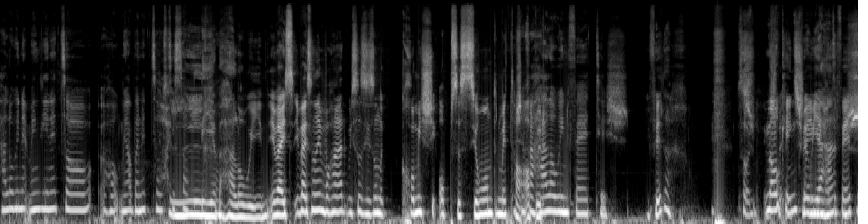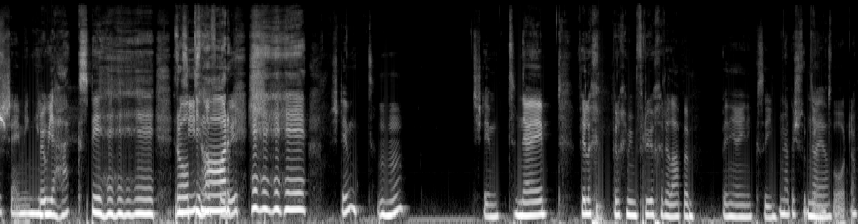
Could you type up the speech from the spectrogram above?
Halloween hat mich irgendwie nicht so, holt mich aber nicht so aus Ich liebe Halloween. Ich weiß ich weiss noch nicht, woher, wieso sie so eine komische Obsession damit Das ist haben, einfach ein Halloween-Fetisch. vielleicht. Sorry. No Das King Shaming oder Hex- Fetisch-Shaming Weil ich Hex bin, hehehe, rote Haare, Witch. hehehe. Stimmt. Mhm. Stimmt. Nein, vielleicht, vielleicht in meinem früheren Leben bin ich einig gewesen. Dann bist du verbrannt Naja. worden.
